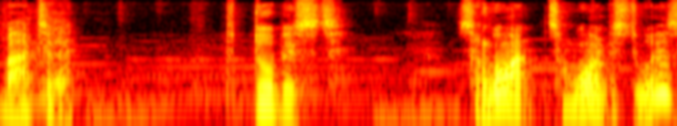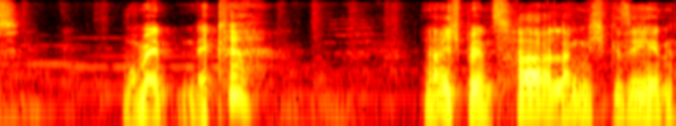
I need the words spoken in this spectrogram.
Warte. Du bist. Son Gohan, bist du es? Moment, Necke? Ja, ich bin's. Ha, lang nicht gesehen.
